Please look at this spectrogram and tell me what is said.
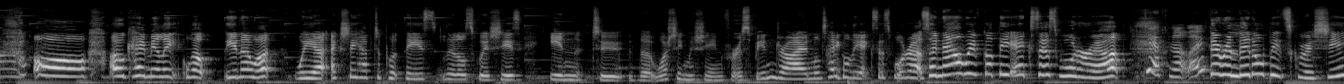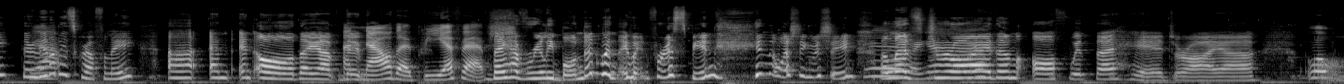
Oh, okay, Millie. Well, you know what? We uh, actually have to put these little squishies into the washing machine for a spin dry, and we'll take all the excess water out. So now we've got the excess water out. Definitely. They're a little bit squishy. They're a little bit scruffly. Uh, and and oh, they are. And now they're BFFs. they have really bonded when they went for a spin in the washing machine. There But let's dry them off with the hair dryer. Well,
